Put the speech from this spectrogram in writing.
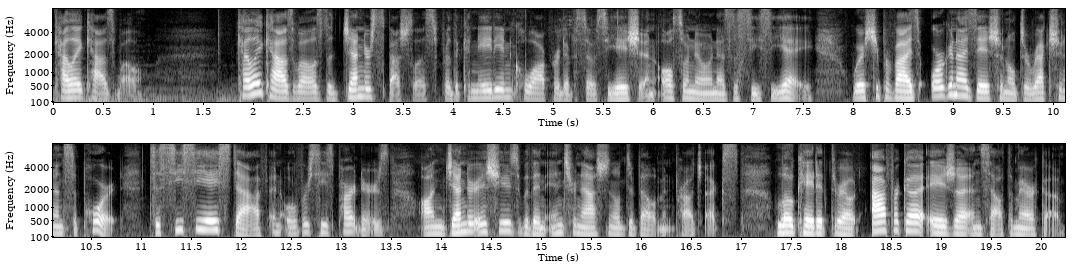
Kelly Caswell. Kelly Caswell is the gender specialist for the Canadian Cooperative Association, also known as the CCA, where she provides organizational direction and support to CCA staff and overseas partners on gender issues within international development projects located throughout Africa, Asia, and South America.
